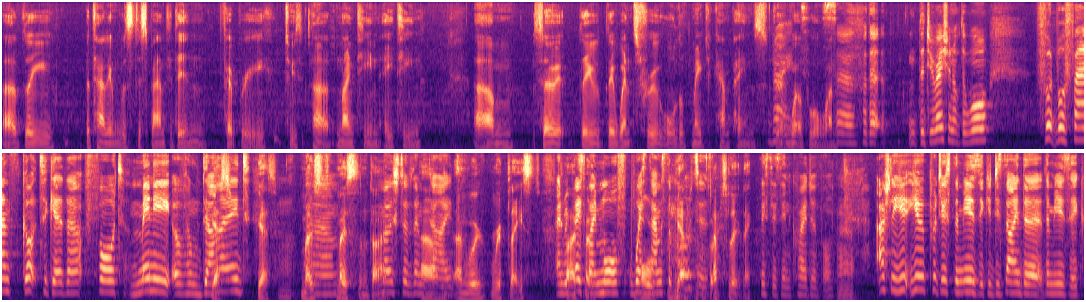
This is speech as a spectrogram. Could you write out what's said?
Uh, the battalion was disbanded in February two, uh, 1918. Um, so it, they, they went through all the major campaigns during right. World War One. So for the, the duration of the war, football fans got together, fought. Many of them died. Yes, yes. most um, most of them died. Most of them um, died, and were replaced. And replaced by, by more West Ham supporters. Yeah, absolutely. This is incredible. Yeah. Ashley, you, you produced the music. You designed the the music.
